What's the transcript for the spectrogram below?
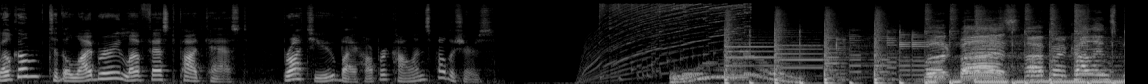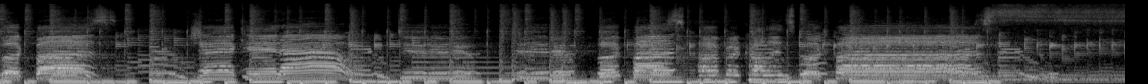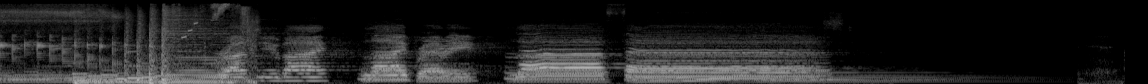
Welcome to the Library Love Fest podcast, brought to you by HarperCollins Publishers. Book Buzz, HarperCollins Book Buzz. Check it out. Book Buzz, HarperCollins Book Buzz. Brought to you by Library Love Fest.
